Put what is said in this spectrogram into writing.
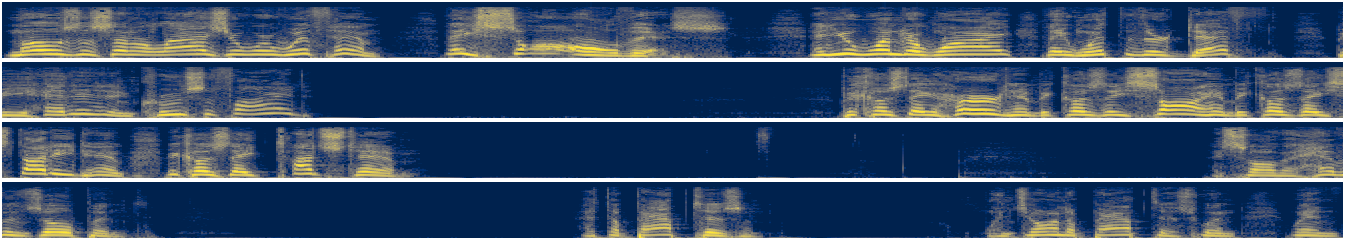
Moses and Elijah were with him. They saw all this. And you wonder why they went to their death, beheaded and crucified? Because they heard him, because they saw him, because they studied him, because they touched him. They saw the heavens opened at the baptism. When John the Baptist, when, when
